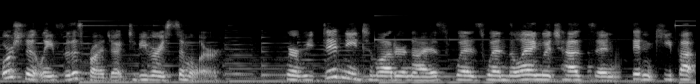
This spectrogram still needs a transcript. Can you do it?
fortunately for this project, to be very similar. Where we did need to modernize was when the language hasn't didn't keep up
